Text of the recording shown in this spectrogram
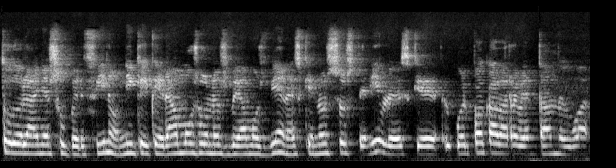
todo el año súper fino, ni que queramos o nos veamos bien, es que no es sostenible, es que el cuerpo acaba reventando igual.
